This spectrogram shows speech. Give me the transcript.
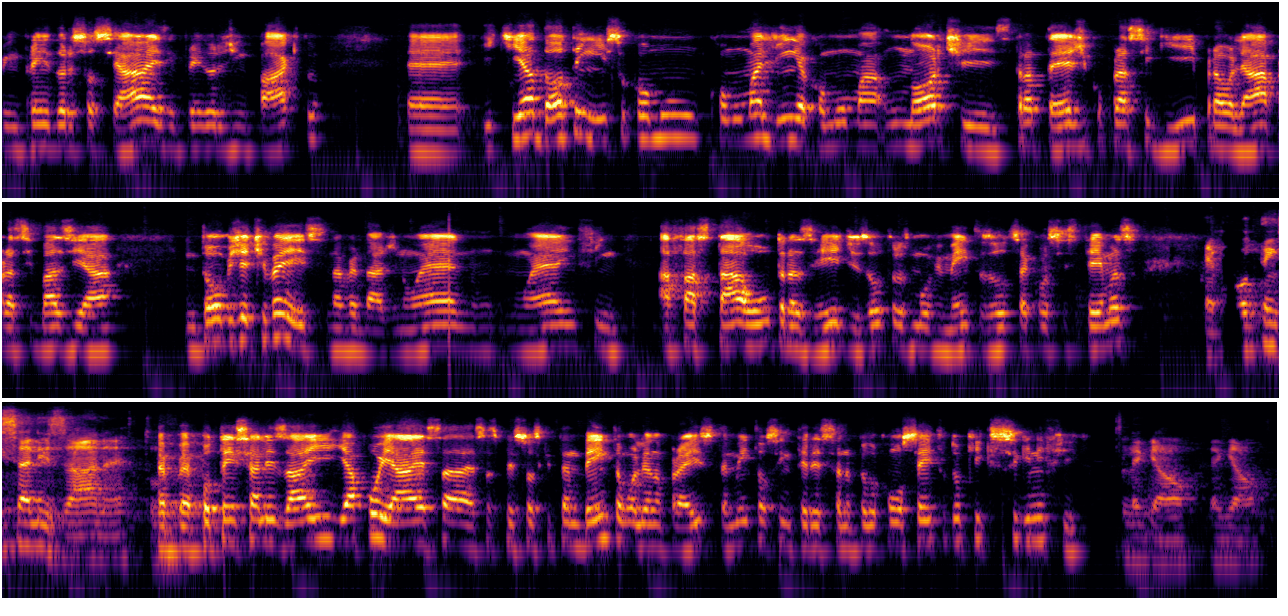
Empreendedores sociais, empreendedores de impacto, é, e que adotem isso como, como uma linha, como uma, um norte estratégico para seguir, para olhar, para se basear então o objetivo é esse, na verdade, não é, não, é, enfim, afastar outras redes, outros movimentos, outros ecossistemas. É potencializar, né? É, é, potencializar e, e apoiar essa, essas pessoas que também estão olhando para isso, também estão se interessando pelo conceito do que, que isso significa. Legal, legal.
